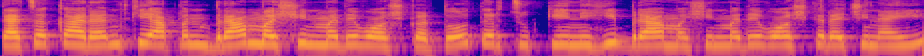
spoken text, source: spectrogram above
त्याचं कारण की आपण ब्रा मशीनमध्ये वॉश करतो तर चुकीनेही ब्रा मशीनमध्ये वॉश करायची नाही.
